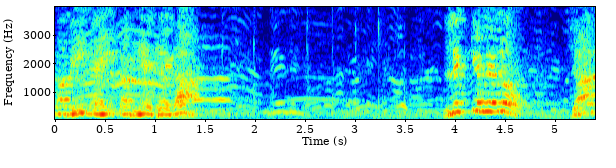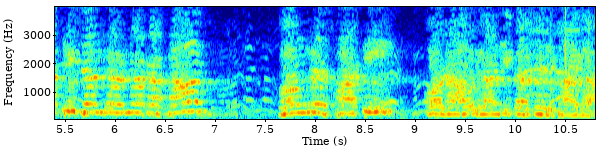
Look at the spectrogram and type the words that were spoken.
कभी नहीं करने देगा लिख के ले लो जाति जनगणना का काम कांग्रेस पार्टी और राहुल गांधी करके दिखाएगा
